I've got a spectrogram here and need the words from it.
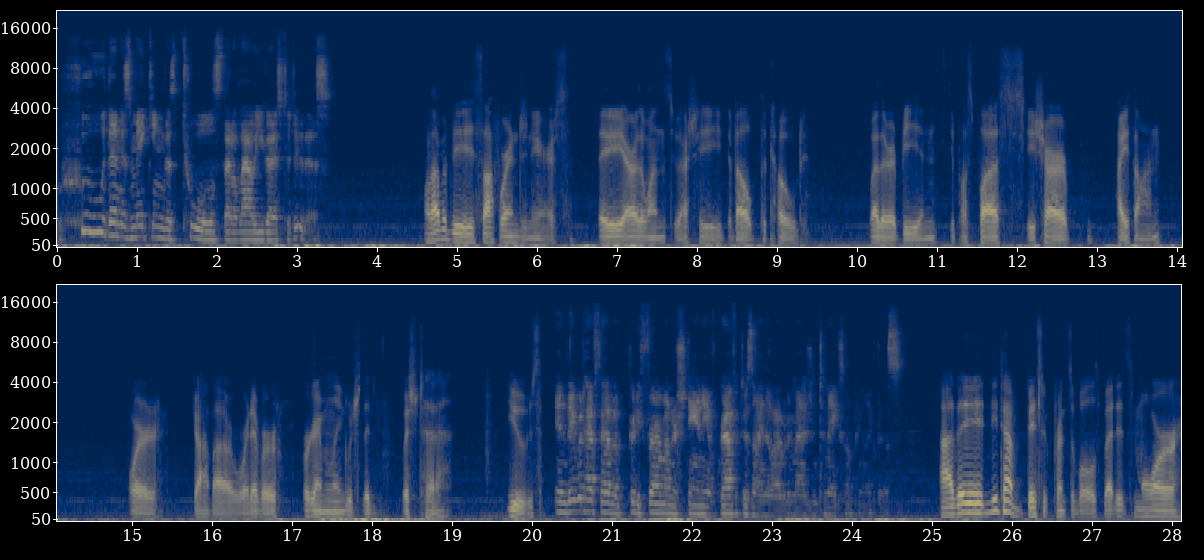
who then is making the tools that allow you guys to do this? Well, that would be software engineers. They are the ones who actually develop the code whether it be in C++, C Sharp, Python, or Java, or whatever programming language they wish to use. And they would have to have a pretty firm understanding of graphic design, though, I would imagine, to make something like this. Uh, they need to have basic principles, but it's more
